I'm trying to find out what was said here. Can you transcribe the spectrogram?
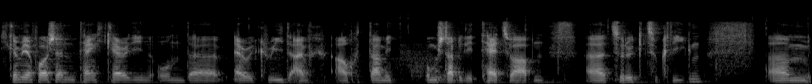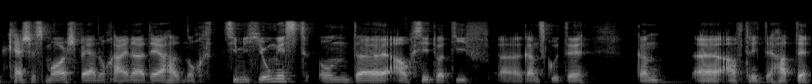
ich könnte mir vorstellen, Tank Carradine und äh, Eric Reed einfach auch damit, um Stabilität zu haben, äh, zurückzukriegen. Ähm, Cassius Marsh wäre noch einer, der halt noch ziemlich jung ist und äh, auch situativ äh, ganz gute ganz, äh, Auftritte hatte,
